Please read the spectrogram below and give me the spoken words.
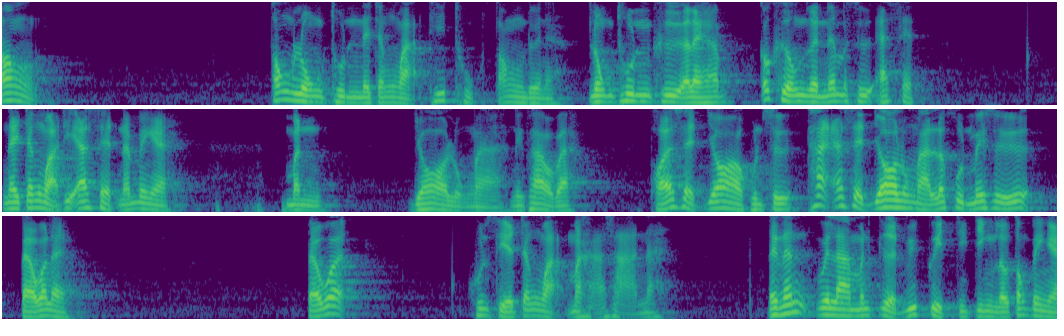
ต้อง ต้องลงทุนในจังหวะที่ถูกต้องด้วยนะ ลงทุนคืออะไรครับ ก็คือเอาเงินนั้นมาซื้อแอสเซทในจังหวะที่แอสเซทนั้นเป็นไง มันย่อลงมา นึกภาพออกปะพอแอสเซทย่อคุณซื้อ ถ้าแอสเซทย่อลงมา แล้วคุณไม่ซื้อ แปลว่าอะไร แปลว่าคุณเสียจังหวะมหาศาลนะ ดังนั้นเวลามันเกิดวิกฤตจริง ๆ เราต้องเป็นไง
